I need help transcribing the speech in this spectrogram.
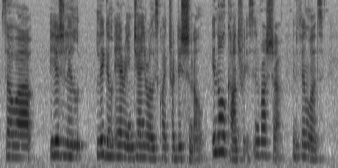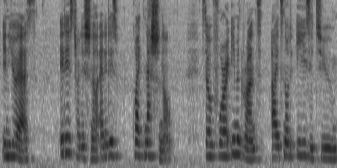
So uh, usually legal area in general is quite traditional in all countries, in Russia, in Finland, in US. It is traditional and it is quite national. So for immigrants, uh, it's not easy to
